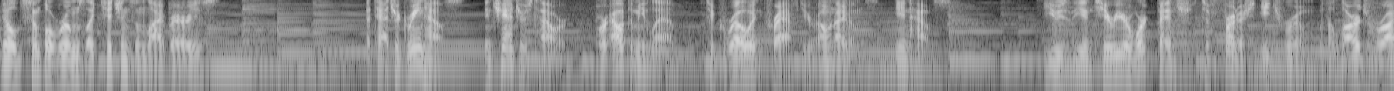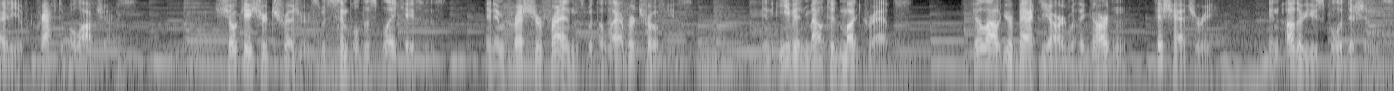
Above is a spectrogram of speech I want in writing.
Build simple rooms like kitchens and libraries. Attach a greenhouse, enchanter's tower, or alchemy lab to grow and craft your own items in-house. Use the interior workbench to furnish each room with a large variety of craftable objects. Showcase your treasures with simple display cases, and impress your friends with elaborate trophies, and even mounted mud crabs. Fill out your backyard with a garden, fish hatchery, and other useful additions.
